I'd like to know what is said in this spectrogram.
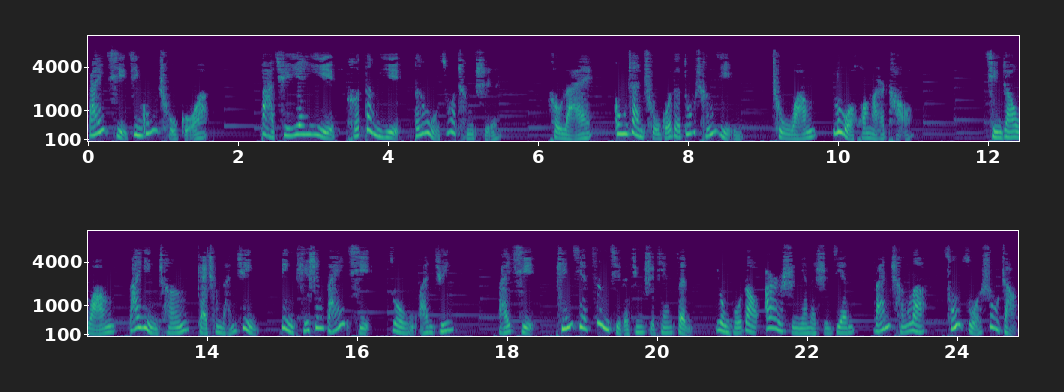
白起进攻楚国，霸去燕邑和邓邑等五座城池。后来攻占楚国的都城郢，楚王落荒而逃。秦昭王把郢城改成南郡，并提升白起做武安君。白起凭借自己的军事天分，用不到二十年的时间，完成了从左庶长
